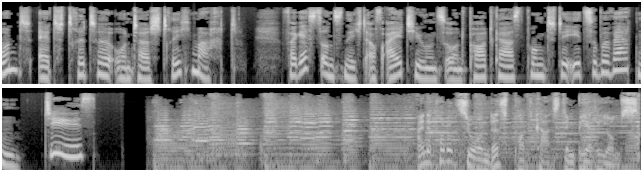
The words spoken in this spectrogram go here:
und at dritte-macht. Vergesst uns nicht auf iTunes und podcast.de zu bewerten. Tschüss! Eine Produktion des Podcast Imperiums.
